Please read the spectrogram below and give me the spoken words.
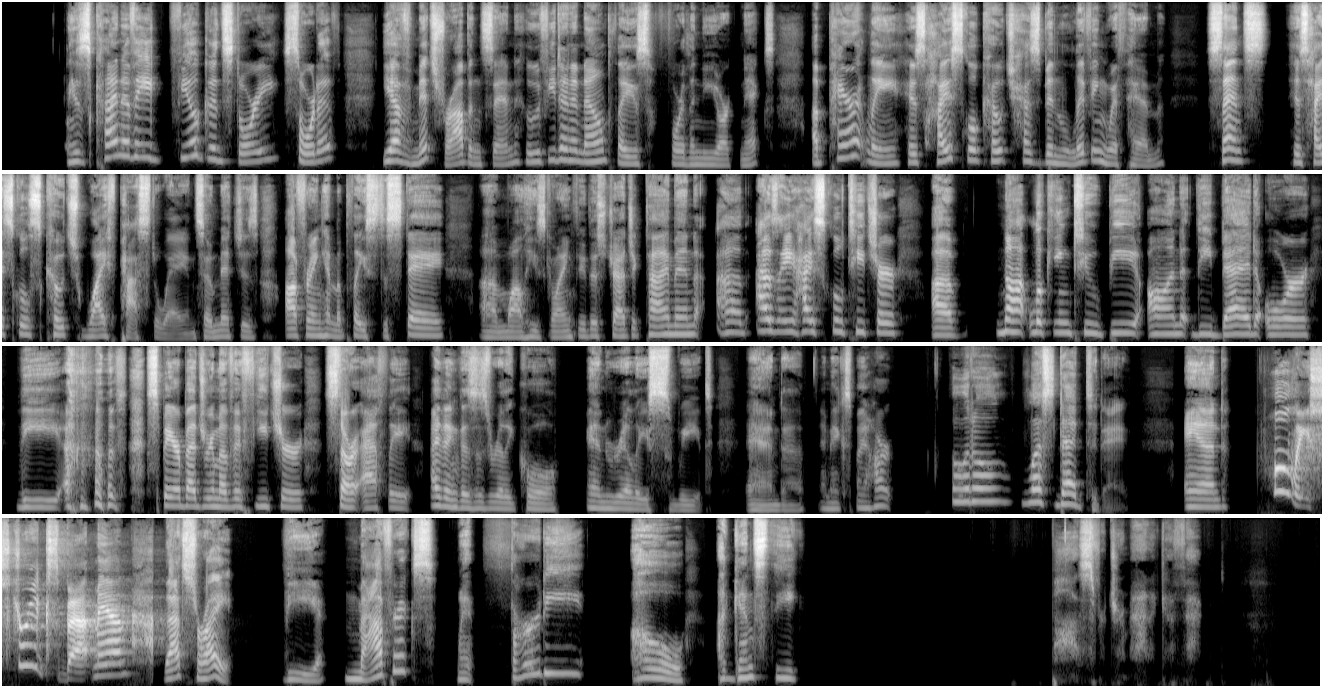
is kind of a feel good story, sort of. You have Mitch Robinson, who, if you didn't know, plays for the New York Knicks. Apparently, his high school coach has been living with him since his high school's coach wife passed away. And so Mitch is offering him a place to stay um, while he's going through this tragic time. And uh, as a high school teacher, uh, not looking to be on the bed or the spare bedroom of a future star athlete, I think this is really cool and really sweet. And uh, it makes my heart a little less dead today. And holy streaks, Batman! That's right. The Mavericks went 30 0 against the pause for dramatic effect.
